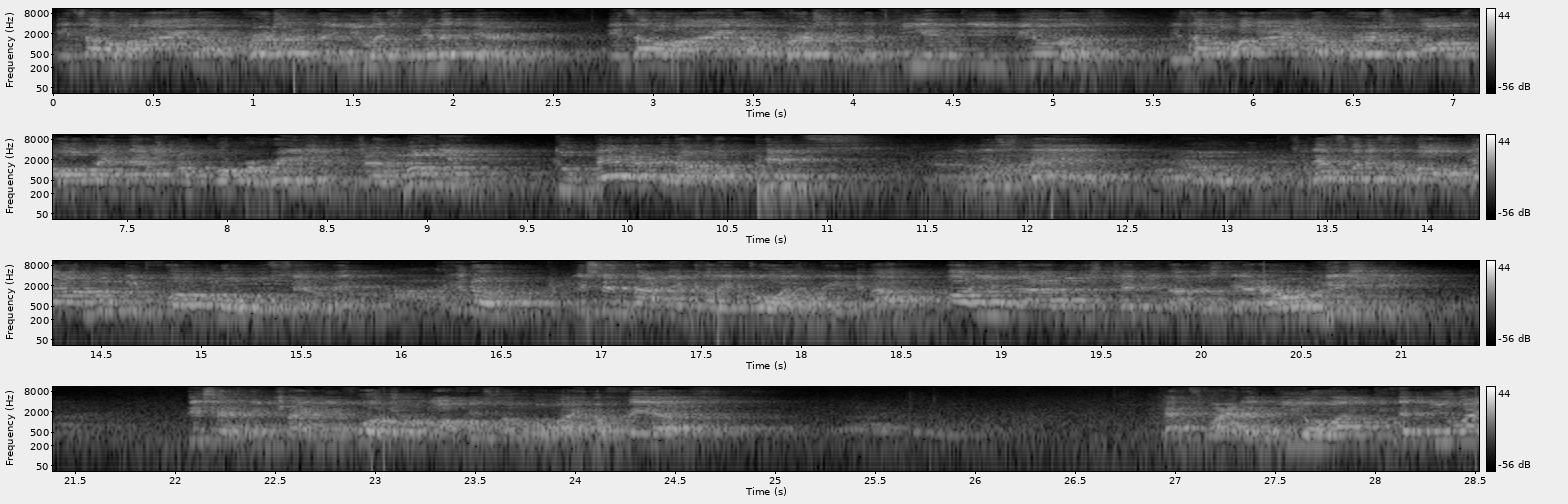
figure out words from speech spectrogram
It's Aloha Aina versus the U.S. military. It's Aloha Aina versus the TNT builders. It's Aloha Aina versus all these multinational corporations which are looking to benefit of the pimps in this land. So that's what it's about. They are looking for a global settlement. You know, this is nothing Kaleko is making up. All you gotta do is check and understand our own history. Been tried before through Office of Hawaiian Affairs. That's why the DOI, you think the DOI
